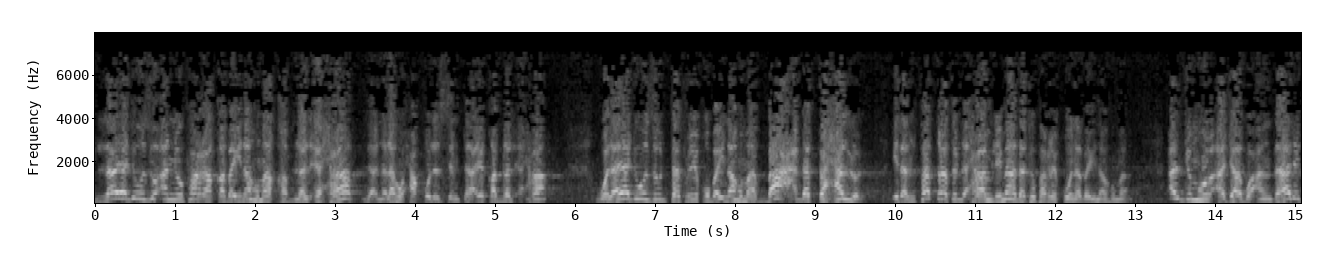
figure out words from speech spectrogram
لا يجوز أن يفرق بينهما قبل الإحرام لأن له حق الاستمتاع قبل الإحرام ولا يجوز التفريق بينهما بعد التحلل. إذا فترة الإحرام لماذا تفرقون بينهما؟ الجمهور أجابوا عن ذلك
